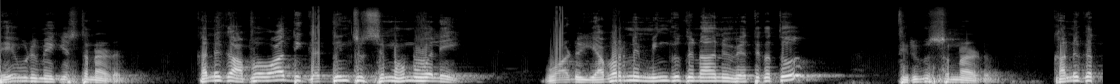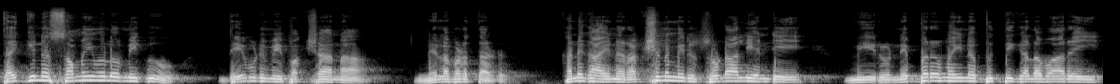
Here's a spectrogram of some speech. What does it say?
దేవుడు మీకు ఇస్తున్నాడు. కనుక అపవాది గద్దించు సింహము వలె వాడు ఎవరిని మింగుతున్నాను వెతుకుతూ తిరుగుస్తున్నాడు కనుక తగ్గిన సమయంలో మీకు దేవుడు మీ పక్షాన నిలబడతాడు. కనుక ఆయన రక్షణ మీరు చూడాలి అంటే మీరు నిబ్బరమైన బుద్ధి గలవారై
